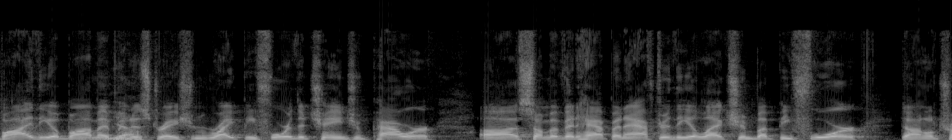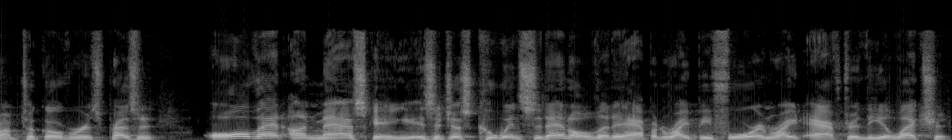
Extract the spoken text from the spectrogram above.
by the Obama administration right before the change of power. Uh, some of it happened after the election, but before Donald Trump took over as president. All that unmasking, is it just coincidental that it happened right before and right after the election?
